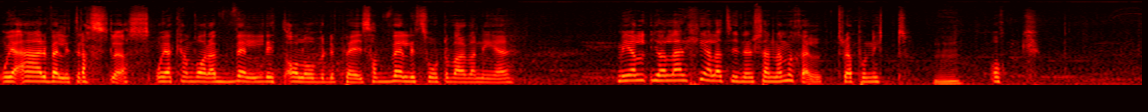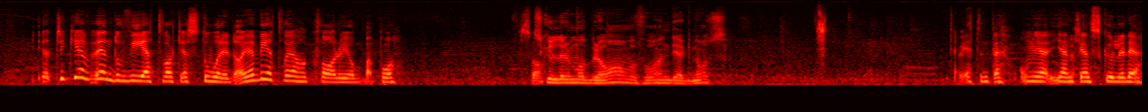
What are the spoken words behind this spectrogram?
Och jag är väldigt rastlös och jag kan vara väldigt all over the place, ha väldigt svårt att varva ner. Men jag, jag lär hela tiden känna mig själv, tror jag, på nytt. Mm. Och jag tycker jag ändå vet vart jag står idag. Jag vet vad jag har kvar att jobba på. Så. Skulle du må bra av att få en diagnos? Jag vet inte om jag egentligen skulle det.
